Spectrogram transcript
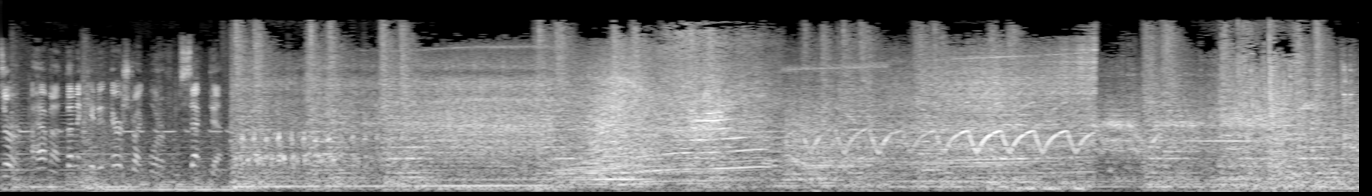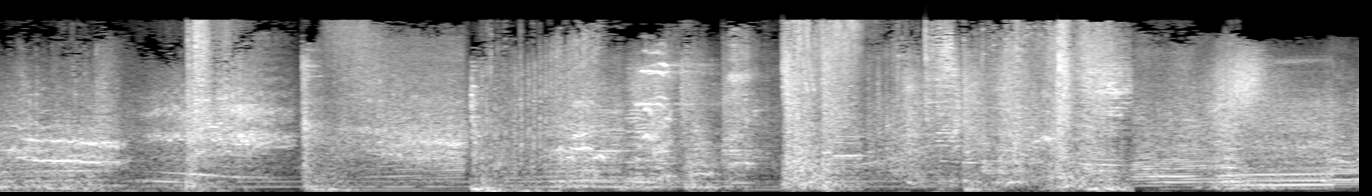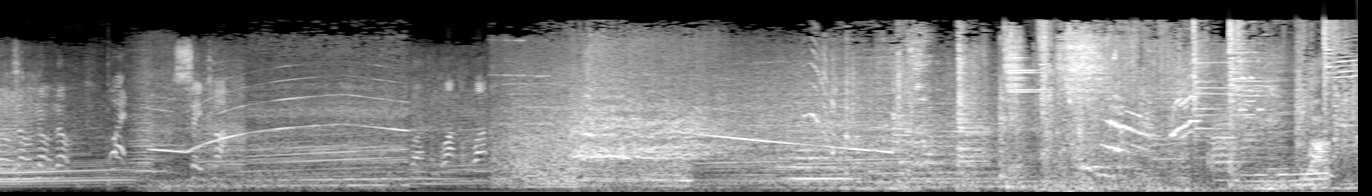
Sir, I have an authenticated airstrike order from SecDef. No, no, no, no, no. What? Same cop. Welcome, welcome, welcome. Whoa.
